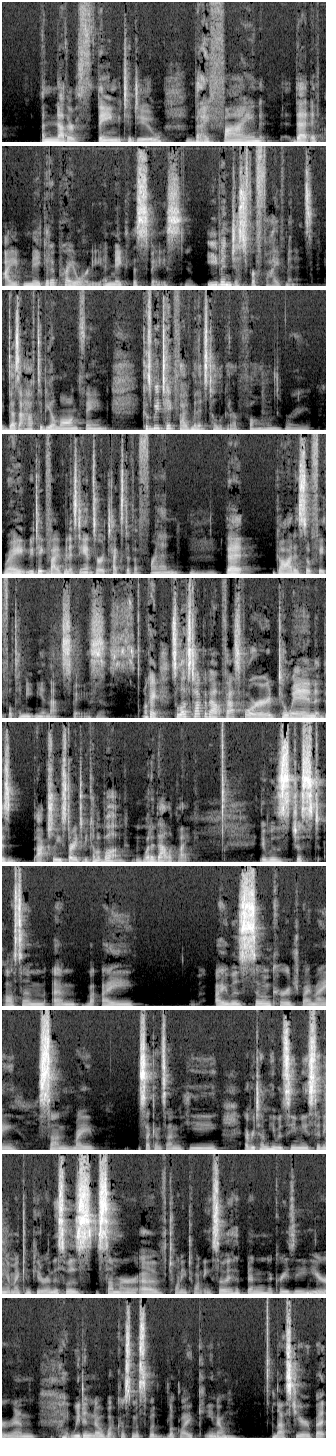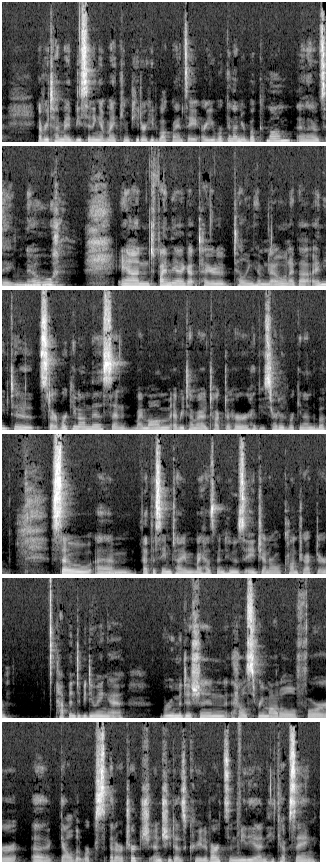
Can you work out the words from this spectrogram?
another thing to do. Mm-hmm. But I find that if I make it a priority and make the space, even just for five minutes, it doesn't have to be a long thing. Because we take five minutes to look at our phone, right. right? We take five minutes to answer a text of a friend. Mm-hmm. That God is so faithful to meet me in that space. Yes. Okay, so let's talk about fast forward to when mm-hmm. this actually started to become a book. What did that look like? It was just awesome. Um, I I was so encouraged by my son, my second son. He every time he would see me sitting at my computer, and this was summer of 2020, so it had been a crazy mm-hmm. year, and we didn't know what Christmas would look like, you know, mm-hmm. last year, but. Every time I'd be sitting at my computer, he'd walk by and say, Are you working on your book, mom? And I would say, mm-hmm. No. And finally, I got tired of telling him no. And I thought, I need to start working on this. And my mom, every time I would talk to her, Have you started working on the book? So um, at the same time, my husband, who's a general contractor, happened to be doing a room addition house remodel for a gal that works at our church and she does creative arts and media and he kept saying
